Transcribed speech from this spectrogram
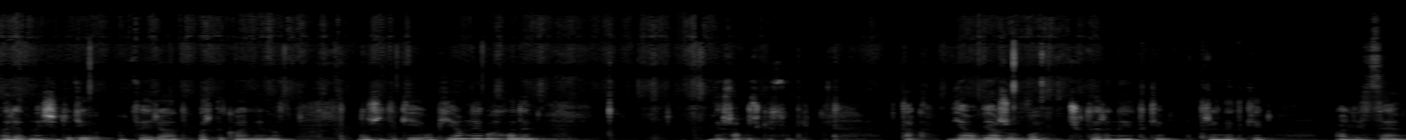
ряд нижче. Тоді оцей ряд вертикальний у нас дуже такий об'ємний виходить. Для шапочки супер. Так, я в'яжу в 4 нитки, 3 нитки Алізе,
